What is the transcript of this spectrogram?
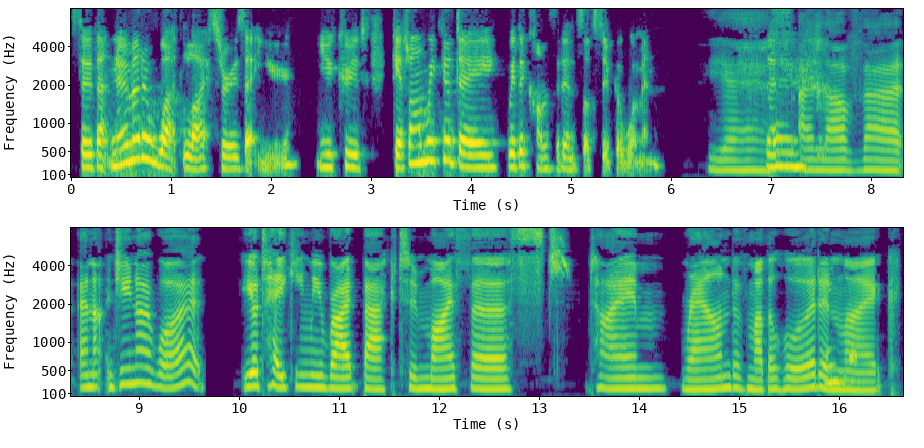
so that no matter what life throws at you, you could get on with your day with the confidence of superwoman. Yes, So- I love that. And uh, do you know what? You're taking me right back to my first time round of motherhood and Mhm. like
